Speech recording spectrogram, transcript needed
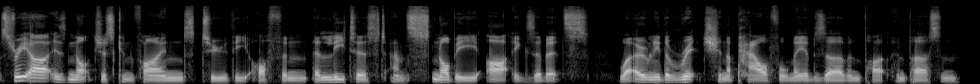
Street art is not just confined to the often elitist and snobby art exhibits where only the rich and the powerful may observe in, in person.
